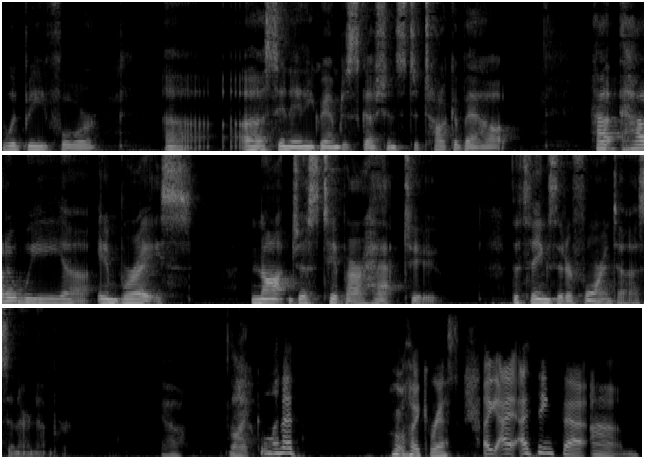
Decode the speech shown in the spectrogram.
would be for uh, us in Enneagram discussions to talk about how, how do we uh, embrace, not just tip our hat to, the things that are foreign to us in our number. Yeah. Like, well, and I, like rest. I, I, I think that, um,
